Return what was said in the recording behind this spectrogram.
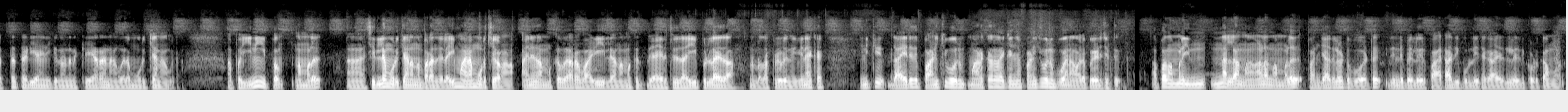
ഒറ്റത്തടിയായി നിൽക്കുന്നതുകൊണ്ട് തന്നെ കയറാനാവില്ല മുറിക്കാനാവില്ല അപ്പോൾ ഇനിയിപ്പം നമ്മൾ ചില്ല മുറിക്കാനൊന്നും പറഞ്ഞില്ല. ഈ മരം മുറിച്ച് കളയണം. അതിന് നമുക്ക് വേറെ വഴിയില്ല. നമുക്ക് ധൈര്യത്തിൽ ഇതാ ഈ പിള്ളേതാ ഉണ്ടോ അതൊക്കെ ഇവനൊക്കെ എനിക്ക് ധൈര്യത്തിൽ പണിക്ക് പോലും മഴക്കാലമായി കഴിഞ്ഞാൽ പണിക്ക് പോലും പോകാനാവില്ല പേടിച്ചിട്ട്. അപ്പോൾ നമ്മൾ ഇന്ന് ഇന്നല്ല നാളെ നമ്മൾ പഞ്ചായത്തിലോട്ട് പോയിട്ട് ഇതിന്റെ പേരിൽ ഒരു പരാതി പുള്ളീന്റെ കാര്യത്തിൽ എഴുതി കൊടുക്കാൻ പോകണം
